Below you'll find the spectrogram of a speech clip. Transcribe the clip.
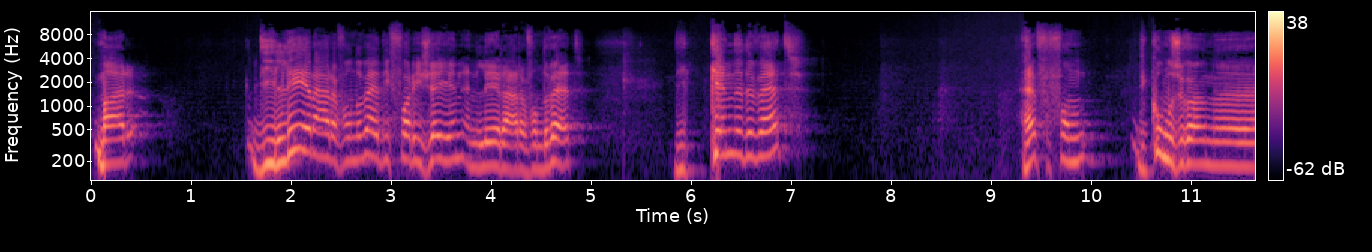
maar die leraren van de wet, die fariseeën en leraren van de wet, die kenden de wet. Van die konden ze gewoon uh,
